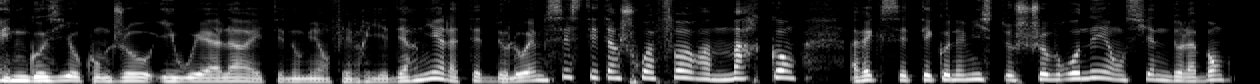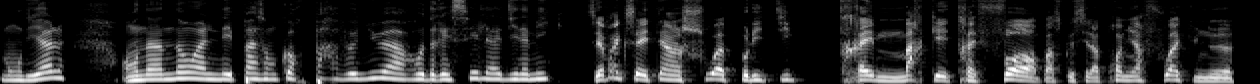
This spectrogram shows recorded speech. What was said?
Ngozi Okonjo-Iweala a été nommé en février dernier à la tête de l'OMC. C'était un choix fort, un marquant avec cette économiste chevronnée ancienne de la Banque mondiale. En un an, elle n'est pas encore parvenue à redresser la dynamique. C'est vrai que ça a été un choix politique très marqué, très fort parce que c'est la première fois qu'une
